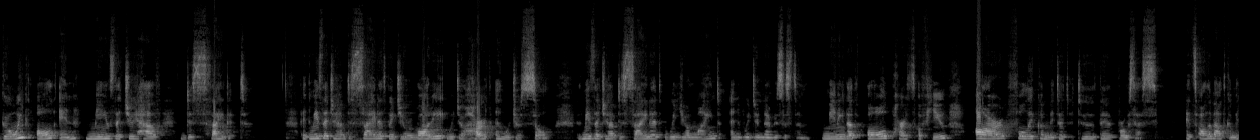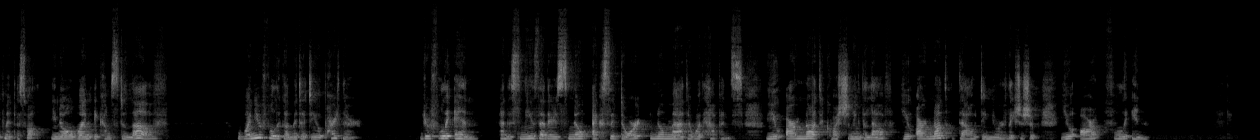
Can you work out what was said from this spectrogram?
going all in means that you have decided it means that you have decided with your body, with your heart, and with your soul. It means that you have decided with your mind and with your nervous system, meaning that all parts of you are fully committed to the process. It's all about commitment as well. You know, when it comes to love, when you're fully committed to your partner, you're fully in. And this means that there's no exit door no matter what happens. You are not questioning the love. You are not doubting your relationship. You are fully in.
